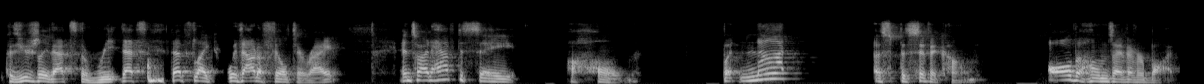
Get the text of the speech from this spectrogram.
because usually that's the re that's that's like without a filter, right? And so I'd have to say a home but not a specific home. All the homes I've ever bought.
